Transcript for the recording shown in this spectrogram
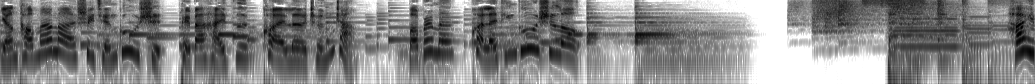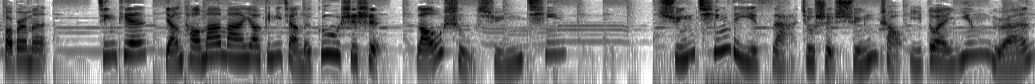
杨桃妈妈睡前故事陪伴孩子快乐成长，宝贝儿们快来听故事喽！嗨，宝贝儿们，今天杨桃妈妈要给你讲的故事是《老鼠寻亲》。寻亲的意思啊，就是寻找一段姻缘。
